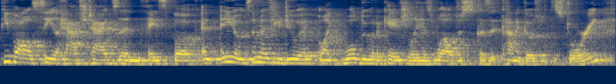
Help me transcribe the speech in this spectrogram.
people all see hashtags in Facebook, and, and, you know, and sometimes you do it, like we'll do it occasionally as well, just because it kind of goes with the story.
